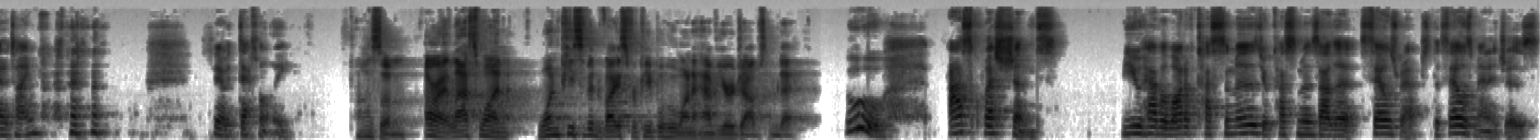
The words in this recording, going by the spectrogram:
at a time. so definitely. Awesome. All right, last one. One piece of advice for people who want to have your job someday. Ooh, ask questions. You have a lot of customers. Your customers are the sales reps, the sales managers,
